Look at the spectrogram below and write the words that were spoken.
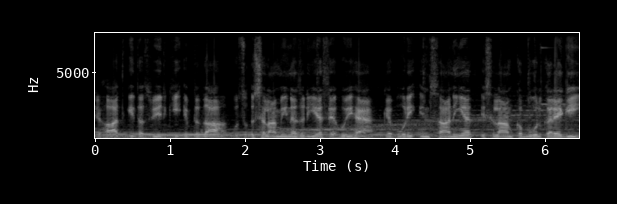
جہاد کی تصویر کی ابتدا اس اسلامی نظریے سے ہوئی ہے کہ پوری انسانیت اسلام قبول کرے گی۔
